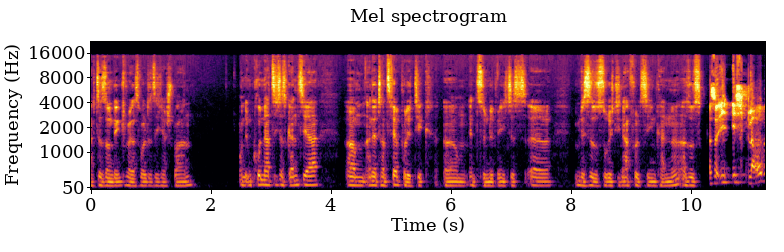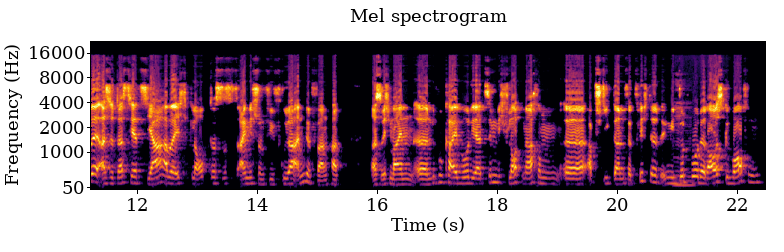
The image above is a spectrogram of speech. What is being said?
Nach der Saison, denke ich mir, das wollte sich ersparen. Und im Grunde hat sich das Ganze ja ähm, an der Transferpolitik ähm, entzündet, wenn ich das, äh, wenn das so richtig nachvollziehen kann. Ne? Also, also ich, ich glaube, also das jetzt ja, aber ich glaube, dass es eigentlich schon viel früher angefangen hat. Also ich meine, äh, Lukukai wurde ja ziemlich flott nach dem äh, Abstieg dann verpflichtet. Irgendwie mhm. Dutt wurde rausgeworfen.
